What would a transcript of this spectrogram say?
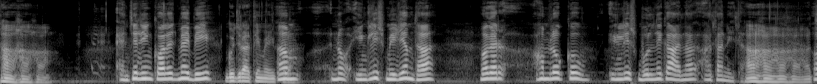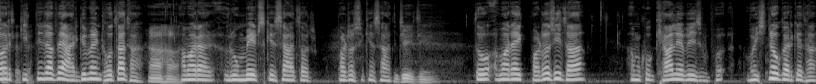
हाँ हाँ हाँ। इंजीनियरिंग कॉलेज में भी गुजराती में हम नो इंग्लिश मीडियम था मगर हम लोग को इंग्लिश बोलने का आना आता नहीं था। हाँ हाँ हाँ अच्छा, और अच्छा, कितनी दफ़े आर्ग्यूमेंट होता था हमारा रूममेट्स के साथ और पड़ोसी के साथ। जी जी। तो हमारा एक पड़ोसी था हमको ख्याल है अभी वैष्णव करके था।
